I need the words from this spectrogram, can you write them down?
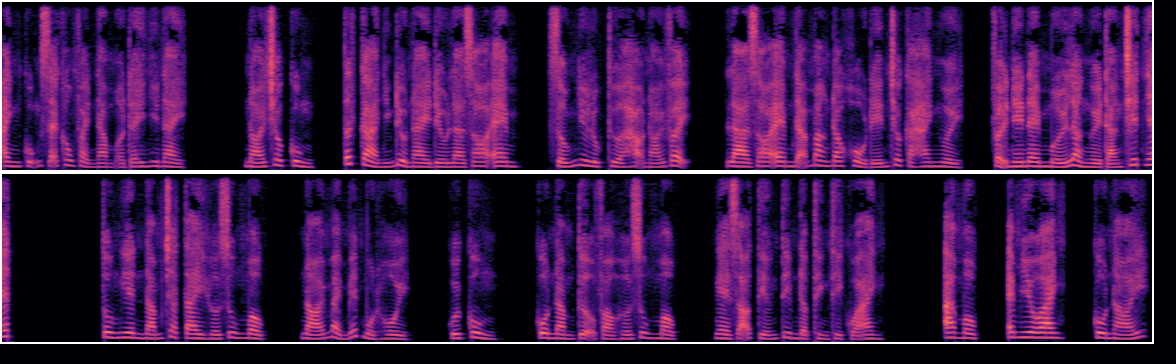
Anh cũng sẽ không phải nằm ở đây như này. Nói cho cùng tất cả những điều này đều là do em, giống như lục thừa hạo nói vậy, là do em đã mang đau khổ đến cho cả hai người, vậy nên em mới là người đáng chết nhất. Tô nghiên nắm chặt tay hứa dung mộc, nói mải miết một hồi. Cuối cùng, cô nằm tựa vào hứa dung mộc, nghe rõ tiếng tim đập thình thịch của anh. A mộc, em yêu anh, cô nói,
